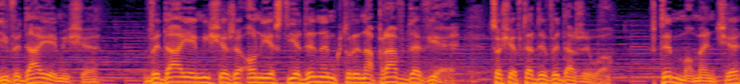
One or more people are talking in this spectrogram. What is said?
I wydaje mi się, wydaje mi się, że on jest jedynym, który naprawdę wie, co się wtedy wydarzyło. W tym momencie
